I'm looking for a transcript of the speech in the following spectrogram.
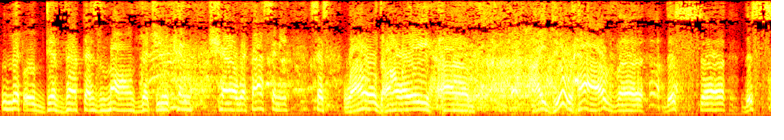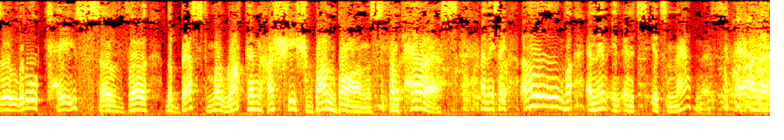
little divertissement that you can share with us. And he says, well, Dolly, um, I do have uh, this uh, this uh, little case of uh, the best Moroccan hashish bonbons from Paris, and they say, "Oh," and then it, and it's it's madness. I mean,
